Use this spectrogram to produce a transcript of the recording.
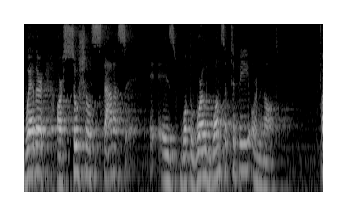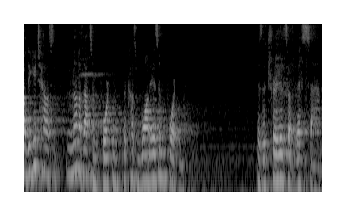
whether our social status is what the world wants it to be or not. Father, you tell us none of that's important because what is important is the truths of this psalm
